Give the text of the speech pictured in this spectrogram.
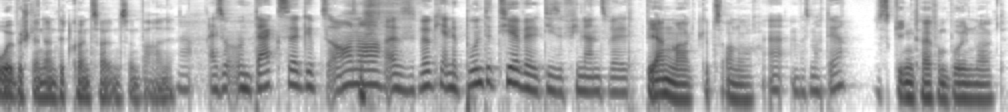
hohe Bestände an Bitcoins halten, sind Wale. Ja. Also und Dachse gibt's auch noch. Also es ist wirklich eine bunte Tierwelt, diese Finanzwelt. Bärenmarkt gibt's auch noch. Äh, was macht der? Das Gegenteil vom Bullenmarkt.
